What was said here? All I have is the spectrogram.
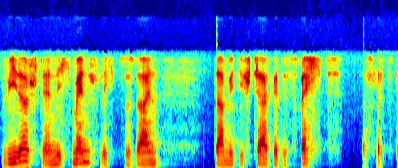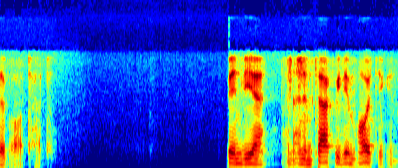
widerständig menschlich zu sein, damit die Stärke des Rechts das letzte Wort hat. Wenn wir an einem Tag wie dem heutigen,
